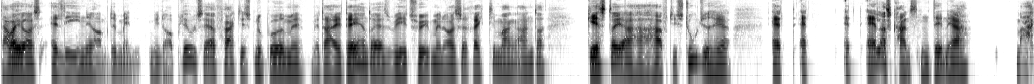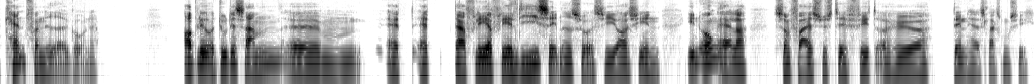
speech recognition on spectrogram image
der var jeg også alene om det, men min oplevelse er faktisk nu både med, med dig i dag, Andreas Vetø, men også rigtig mange andre gæster, jeg har haft i studiet her, at, at, at aldersgrænsen, den er markant for nedadgående. Oplever du det samme, øhm, at, at der er flere og flere ligesindede, så at sige, også i en, i en ung alder, som faktisk synes, det er fedt at høre den her slags musik?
